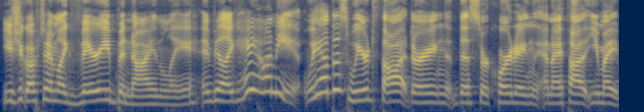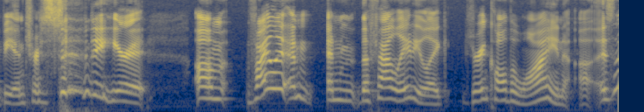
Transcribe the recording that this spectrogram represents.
You should go up to him like very benignly and be like, "Hey, honey, we had this weird thought during this recording, and I thought you might be interested to hear it." Um, Violet and and the fat lady like drink all the wine. Uh, isn't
